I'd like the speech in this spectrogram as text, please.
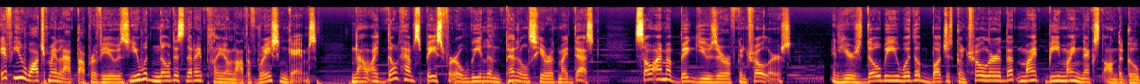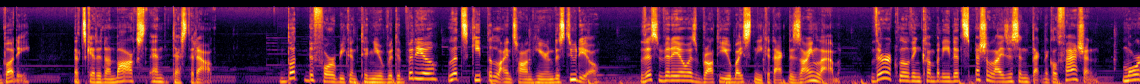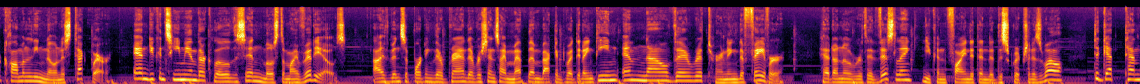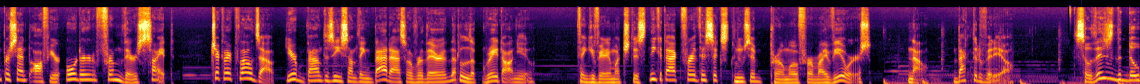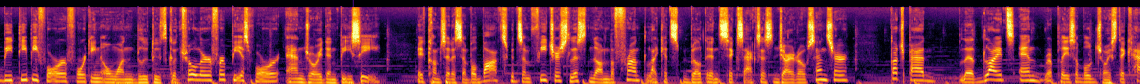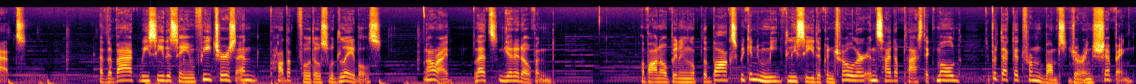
If you watch my laptop reviews, you would notice that I play a lot of racing games. Now I don't have space for a wheel and pedals here at my desk, so I'm a big user of controllers. And here's Dobe with a budget controller that might be my next on-the-go buddy. Let's get it unboxed and test it out. But before we continue with the video, let's keep the lights on here in the studio. This video is brought to you by Sneak Attack Design Lab. They're a clothing company that specializes in technical fashion, more commonly known as techwear, and you can see me in their clothes in most of my videos. I've been supporting their brand ever since I met them back in 2019 and now they're returning the favor. Head on over to this link, you can find it in the description as well, to get 10% off your order from their site. Check their clothes out. You're bound to see something badass over there that'll look great on you. Thank you very much to Sneak Attack for this exclusive promo for my viewers. Now, back to the video. So this is the Dobe TP4 1401 Bluetooth controller for PS4, Android, and PC. It comes in a simple box with some features listed on the front like its built-in 6-axis gyro sensor, touchpad, LED lights, and replaceable joystick hats. At the back, we see the same features and product photos with labels. Alright, let's get it opened. Upon opening up the box, we can immediately see the controller inside a plastic mold to protect it from bumps during shipping.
